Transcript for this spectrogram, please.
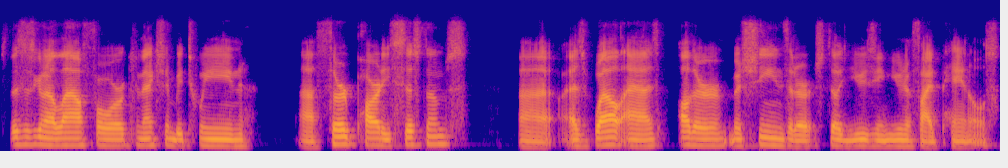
So this is going to allow for connection between uh, third-party systems uh, as well as other machines that are still using unified panels.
